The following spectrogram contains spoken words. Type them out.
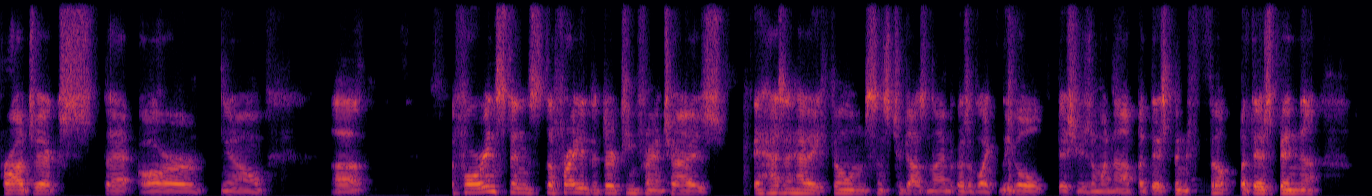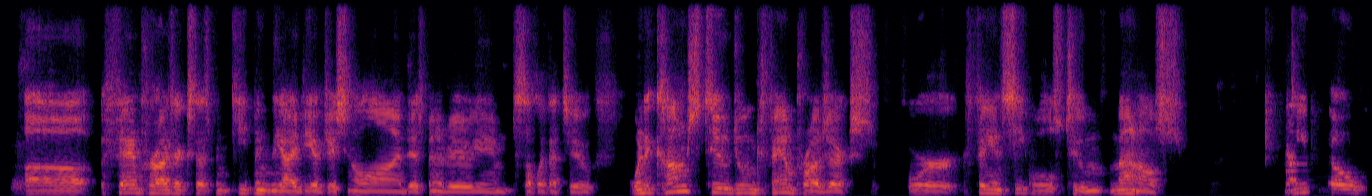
projects that are, you know, uh, for instance, the Friday the 13th franchise it hasn't had a film since 2009 because of like legal issues and whatnot. But there's been film, but there's been uh, fan projects that's been keeping the idea of Jason alive. There's been a video game stuff like that too. When it comes to doing fan projects or fan sequels to Manos, do you go?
